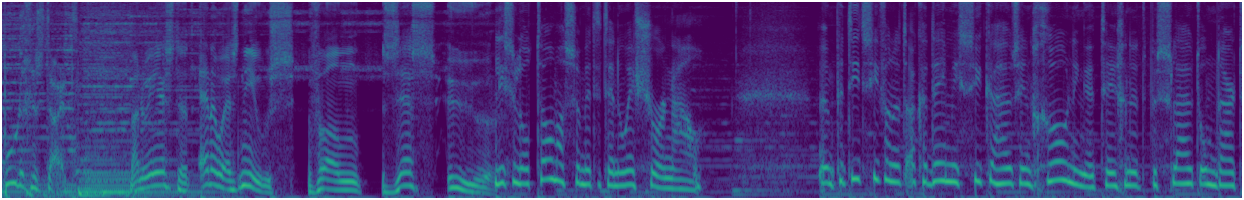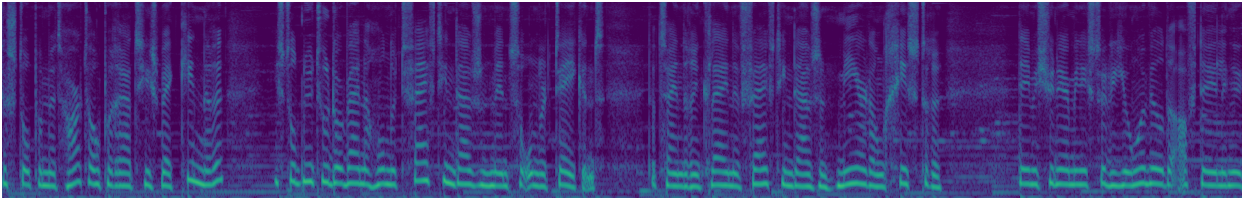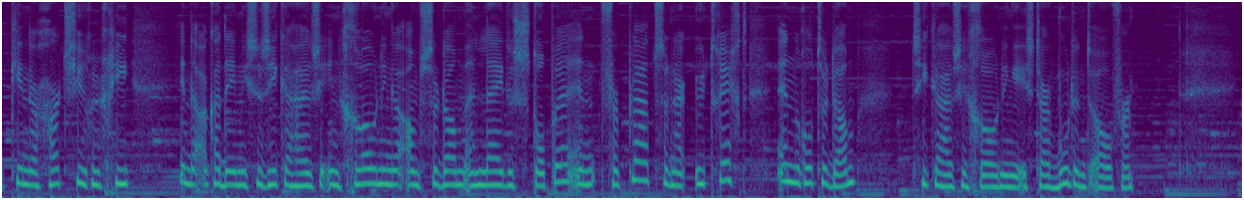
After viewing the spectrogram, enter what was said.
spoedige start. Maar nu eerst het NOS Nieuws van 6 uur. Lieselot Thomassen met het NOS Journaal. Een petitie van het Academisch Ziekenhuis in Groningen... tegen het besluit om daar te stoppen met hartoperaties bij kinderen... is tot nu toe door bijna 115.000 mensen ondertekend. Dat zijn er een kleine 15.000 meer dan gisteren. Demissionair minister De Jonge wil de afdelingen kinderhartchirurgie in de academische ziekenhuizen in Groningen, Amsterdam en Leiden stoppen... en verplaatsen naar Utrecht en Rotterdam. Het ziekenhuis in Groningen is daar woedend over.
